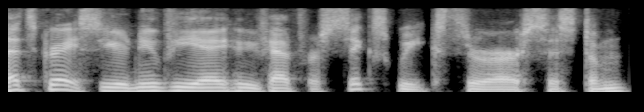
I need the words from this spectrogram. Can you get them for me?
that's great. So your new VA who you've had for six weeks through our system,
